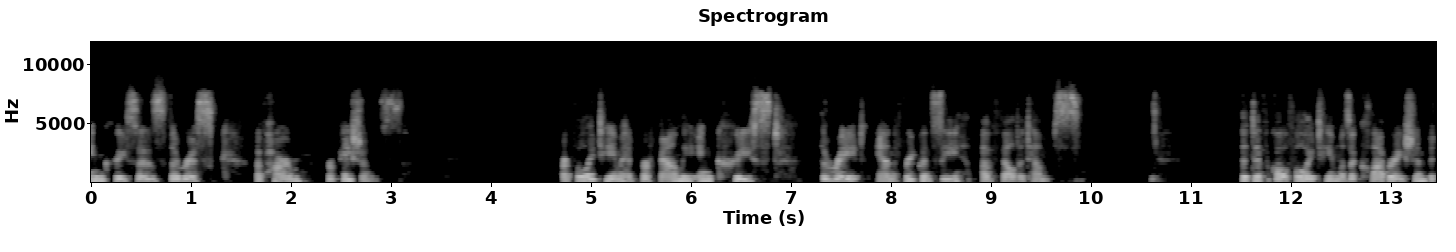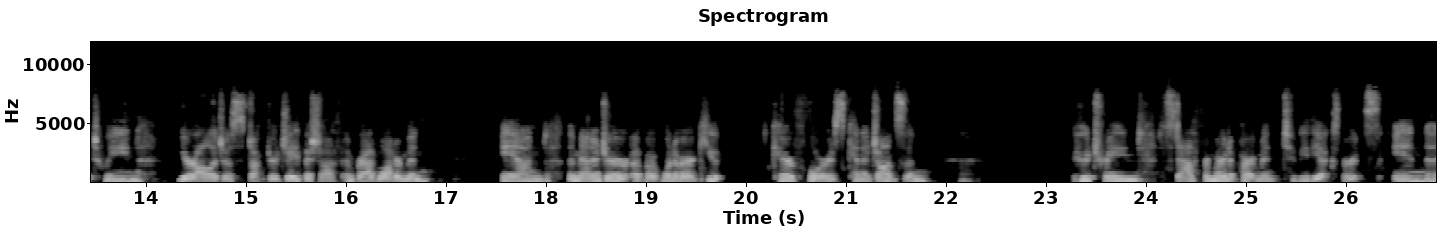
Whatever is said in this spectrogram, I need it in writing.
increases the risk of harm for patients. Our Foley team had profoundly increased the rate and the frequency of failed attempts. The difficult Foley team was a collaboration between urologists, Dr. Jay Bischoff and Brad Waterman, and the manager of one of our acute care floors, Kenna Johnson, who trained staff from our department to be the experts in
